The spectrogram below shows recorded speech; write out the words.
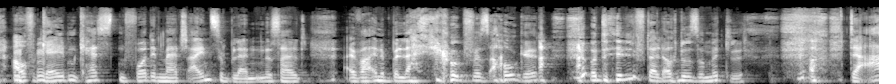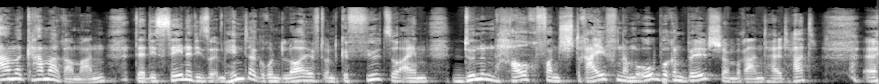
auf gelben Kästen vor dem Match einzublenden, ist halt einfach eine Beleidigung fürs Auge und hilft halt auch nur so mittel. Der arme Kameramann, der die Szene, die so im Hintergrund läuft und gefühlt so einen dünnen Hauch von Streifen am oberen Bildschirmrand halt hat, äh,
